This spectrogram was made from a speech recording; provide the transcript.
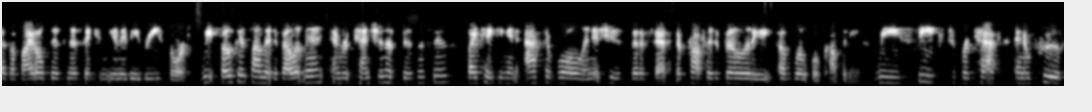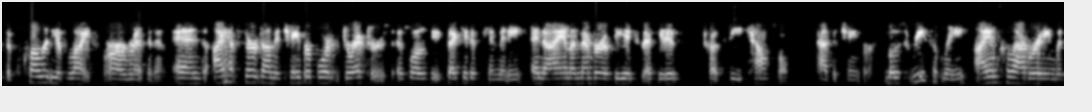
as a vital business and community resource. We focus on the development and retention of businesses by taking an active role in issues that affect the profitability of local companies. We seek to protect and improve the quality of life for our residents. And I have served on the Chamber Board of Directors as well as the Executive Committee, and I am a member of the Executive Trustee Council at the Chamber. Most recently, I am collaborating with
